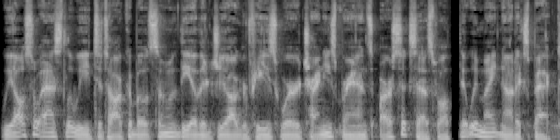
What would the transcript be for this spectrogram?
We also asked Louis to talk about some of the other geographies where Chinese brands are successful that we might not expect.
